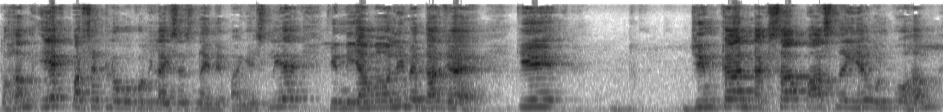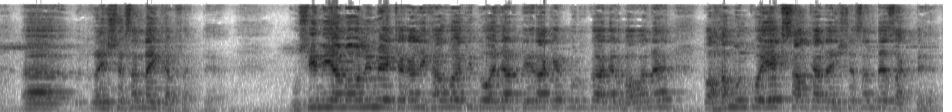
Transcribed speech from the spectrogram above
तो हम एक परसेंट लोगों को भी लाइसेंस नहीं दे पाएँगे। इसलिए कि नियमावली में दर्ज है कि जिनका नक्शा पास नहीं है, उनको हम रजिस्ट्रेशन नहीं कर सकते हैं। उसी नियमावली में एक जगह लिखा हुआ है कि 2013 के पूर्व का अगर भवन है तो हम उनको एक साल का रजिस्ट्रेशन दे सकते हैं।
